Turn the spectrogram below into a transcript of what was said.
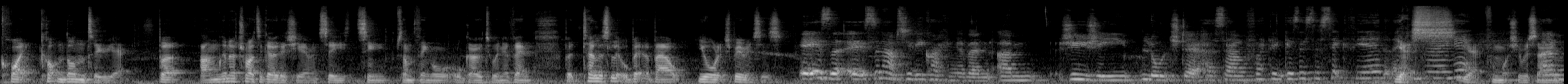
quite cottoned on to yet. But I'm going to try to go this year and see see something or, or go to an event. But tell us a little bit about your experiences. It is. A, it's an absolutely cracking event. Um, Gigi launched it herself. I think is this the sixth year that they've Yes, been doing it? yeah, from what she was saying. Um,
